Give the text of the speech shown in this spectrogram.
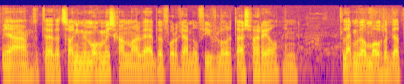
ja, dat, dat zou niet meer mogen misgaan. Maar wij hebben vorig jaar 0-4 verloren thuis van Real. En het lijkt me wel mogelijk dat,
